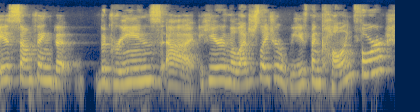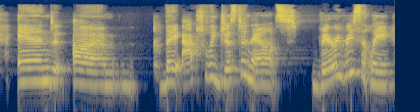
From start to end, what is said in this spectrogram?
is something that the Greens uh, here in the legislature, we've been calling for. And um, they actually just announced very recently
